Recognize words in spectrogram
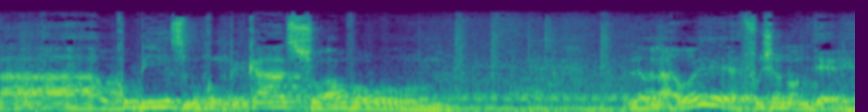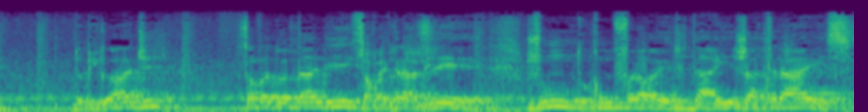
a, a, ao cubismo com Picasso, ao. ao Leonardo, oi, fugiu o nome dele. Do bigode, Salvador Dali, que vai trazer, Dali. junto com Freud, daí já traz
